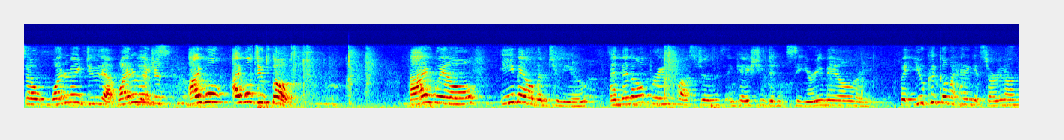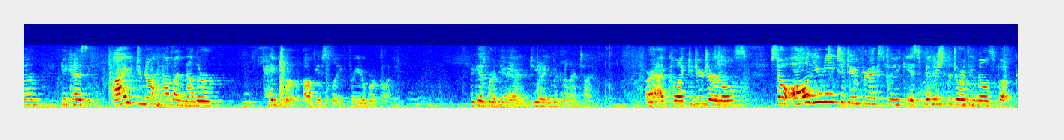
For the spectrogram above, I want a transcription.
So why don't I do that? Why don't I just, I will, I will do both. I will email them to you, and then I'll bring questions in case you didn't see your email, or, but you could go ahead and get started on them, because I do not have another paper, obviously, for you to work on. Because we're at the end, you know, you wouldn't really have time. All right, I've collected your journals, so all you need to do for next week is finish the Dorothy Mills book.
